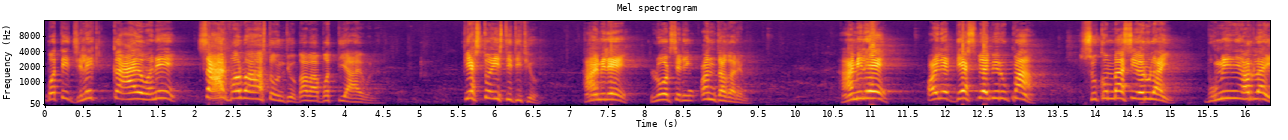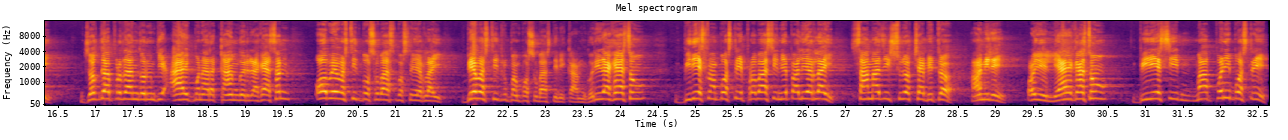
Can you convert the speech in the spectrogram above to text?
बत्ती झिलिक्क आयो भने चाडपर्व जस्तो हुन्थ्यो। बाबा बत्ती आयो भने त्यस्तो स्थिति थियो। हामीले लोड सेडिङ अन्त गऱ्यौँ। हामीले अहिले देशव्यापी रूपमा सुकुम्बासीहरूलाई भूमिहीनहरूलाई जग्गा प्रदान गर्नु निम्ति आयोग बनाएर काम गरिराखेका छन्। अव्यवस्थित बसोबास बस्नेहरूलाई व्यवस्थित रूपमा बसोबास दिने काम गरिराखेका छौँ। विदेशमा बस्ने प्रवासी नेपालीहरूलाई सामाजिक सुरक्षाभित्र हामीले अहिले ल्याएका छौँ। विदेशीमा पनि बस्ने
